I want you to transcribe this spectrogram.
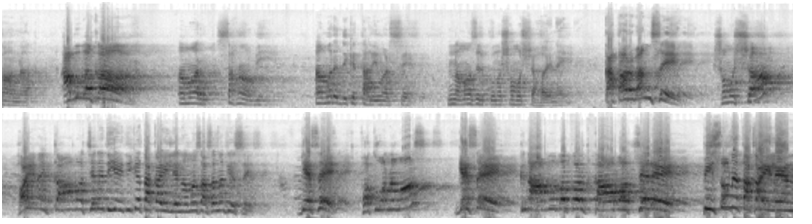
কানাক আবু বকর, আমার সাহাবি আমার দিকে তালি মারছে, নামাজের কোনো সমস্যা হয় নাই। কাতার ভাঙছে সমস্যা হয় নাই কামা ছেড়ে দিয়ে এদিকে তাকাইলে নামাজ আসে না, গেছে। গেছে, ফতুয়া নামাজ গেছে, কিন্তু আবু বকর কাবা ছেড়ে পিছনে তাকাইলেন,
